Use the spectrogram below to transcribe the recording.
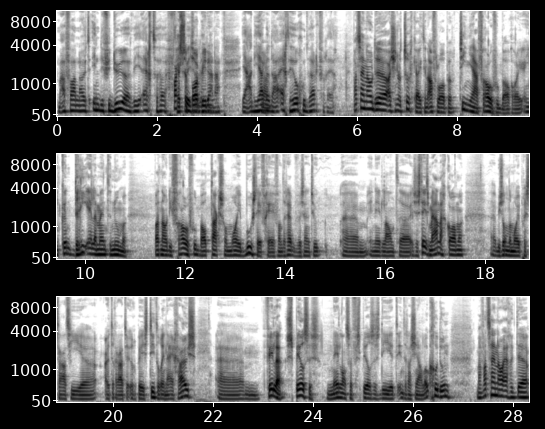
Maar vanuit individuen die echt uh, vakspecialisten ja, die hebben ja. daar echt heel goed werk verricht. Wat zijn nou de, als je nou terugkijkt in de afgelopen tien jaar vrouwenvoetbal, Roy, en je kunt drie elementen noemen wat nou die vrouwenvoetbaltak zo'n mooie boost heeft gegeven. Want dat hebben we. zijn natuurlijk um, in Nederland uh, is er steeds meer aandacht gekomen. Uh, bijzonder mooie prestatie, uh, uiteraard de Europese titel in eigen huis. Um, vele speelsters, Nederlandse speelsters die het internationaal ook goed doen. Maar wat zijn nou eigenlijk de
